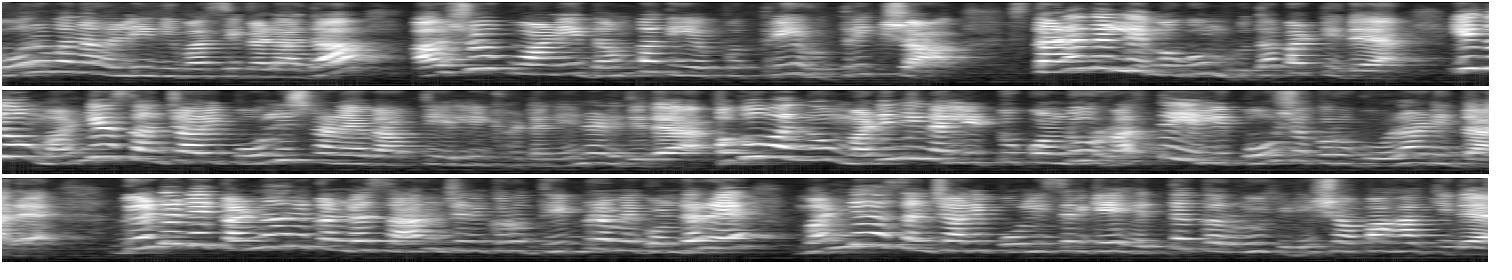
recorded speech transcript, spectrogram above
ಗೋರವನಹಳ್ಳಿ ನಿವಾಸಿಗಳಾದ ಅಶೋಕ್ ವಾಣಿ ದಂಪತಿಯ ಪುತ್ರಿ ರುದ್ರಿಕ್ಷಾ. ಸ್ಥಳದಲ್ಲೇ ಮಗು ಮೃತಪಟ್ಟಿದೆ. ಇದು ಮಂಡ್ಯ ಸಂಚಾರಿ ಪೊಲೀಸ್ ಠಾಣೆ ವ್ಯಾಪ್ತಿಯಲ್ಲಿ ಘಟನೆ ನಡೆದಿದೆ. ಮಗುವನ್ನು ಮಡಿಲಿನಲ್ಲಿಟ್ಟುಕೊಂಡು ರಸ್ತೆಯಲ್ಲಿ ಪೋಷಕರು ಗೋಳಾಡಿದ್ದಾರೆ. ಘಟನೆ ಕಣ್ಣಾರೆ ಕಂಡ ಸಾರ್ವಜನಿಕರು ದಿಗ್ಭ್ರಮೆಗೊಂಡರೆ ಮಂಡ್ಯ ಸಂಚಾರಿ ಪೊಲೀಸರಿಗೆ ಹೆತ್ತ ಕರುಳು ಹಿಡಿಶಾಪ ಹಾಕಿದೆ.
